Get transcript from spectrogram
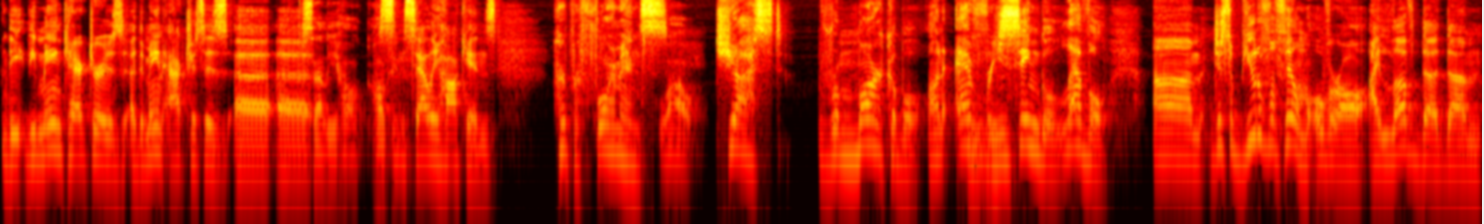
the the main character is uh, the main actress is uh, uh, Sally Haw- Hawkins. Sally Hawkins. Her performance Wow. just remarkable on every Mm-hmm. single level. Um, just a beautiful film overall. I love the the um,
